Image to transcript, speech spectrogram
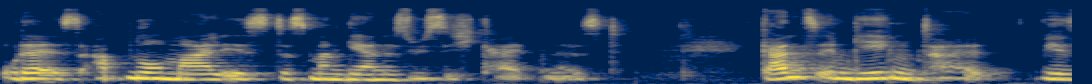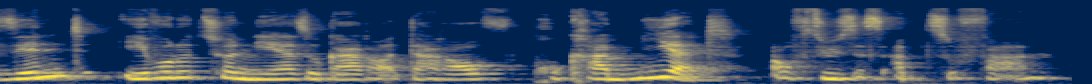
oder es abnormal ist, dass man gerne Süßigkeiten isst. Ganz im Gegenteil. Wir sind evolutionär sogar darauf programmiert, auf Süßes abzufahren.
